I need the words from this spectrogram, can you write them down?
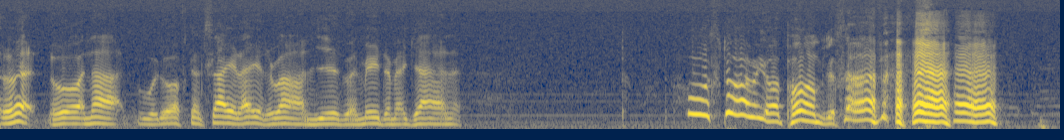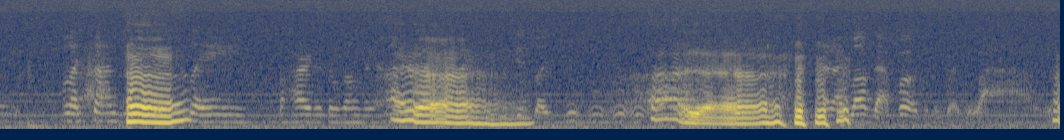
it or not, would often say later on, years when meet them again, whole story or poems right. Well, I saw you play the heart of the lonely hunter. Like, uh, yeah. and I love that book. It was like, wow.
